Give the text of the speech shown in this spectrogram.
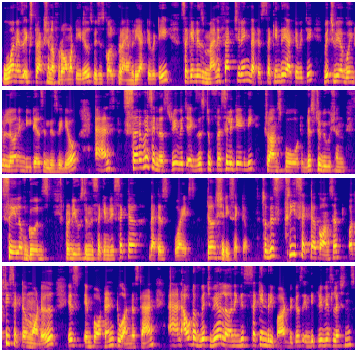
one is extraction of raw materials, which is called primary activity. Second is manufacturing, that is secondary activity, which we are going to learn in details in this video. And service industry, which exists to facilitate the transport, distribution, sale of goods produced in the secondary sector. That is why it's tertiary sector. So this three sector concept or three sector model is important to understand and out of which we are learning this secondary part because in the previous lessons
